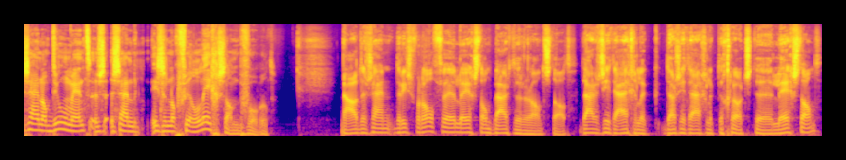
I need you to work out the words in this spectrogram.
zijn op dit moment, zijn, is er nog veel leegstand bijvoorbeeld? Nou, er, zijn, er is vooral veel leegstand buiten de Randstad. Daar zit eigenlijk, daar zit eigenlijk de grootste leegstand.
